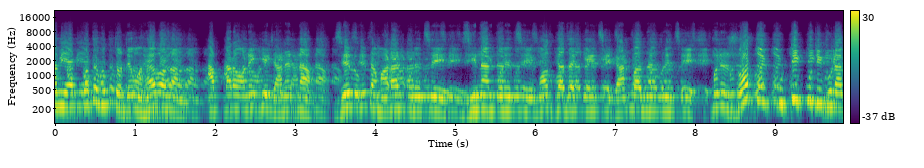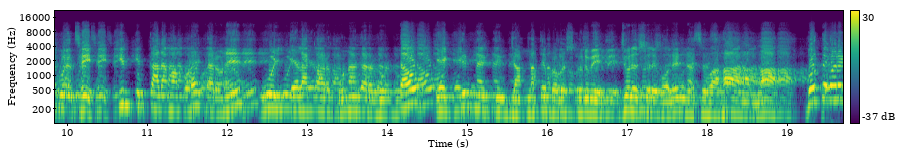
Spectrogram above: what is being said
আমি এক কথা উত্তর দেবো হ্যাঁ বলান আপনারা অনেকে জানেন না, যে লোকটা মার্ডার করেছে, জিনা করেছে, মদ গাঁজা খেয়েছে, গান বাজনা করেছে মানে যতই কোটি কোটি গুণা করেছে, কিন্তু কালামা পড়ার কারণে ওই এলাকার গুণাগার লোকটাও একদিন না একদিন জান্নাতে প্রবেশ করবে। জোরে সোরে বলেন না সুবহান আল্লাহ বলতে পারেন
